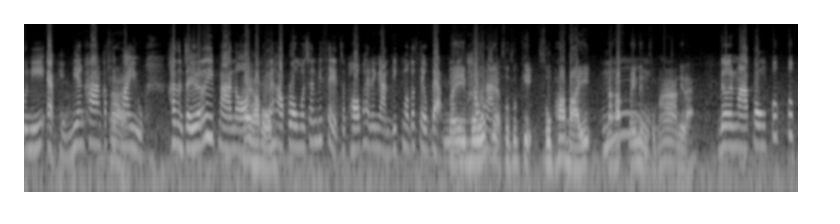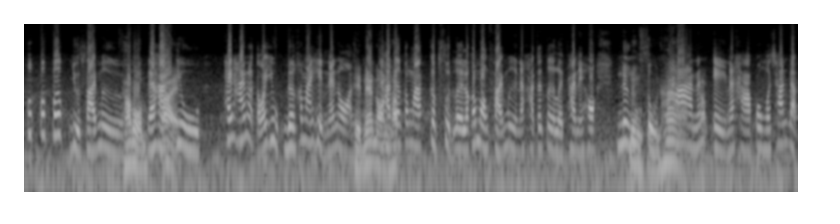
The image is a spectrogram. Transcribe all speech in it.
วันนี้แอบเห็นเบี้ยงข้างกระซิบใช่มาอยู่ใครสนใจรีบมาเนาะใช่ครับผม นะคะโปรโมชั่นพิเศษเฉพาะภายในงานบิ๊กมอเตอร์เซลแบบในนี้บูเท่าธนั้น เนี่ยซูซูกิซูเปอร์ไบค์นะครับ อืม ใน105นี่แหละ เดินมาตรงปุ๊บปุ๊บปุ๊บปุ๊บปุ๊บอยู่ซ้ายมือครับผมนะคะ ใช่อยู่ท้ายๆหน่อยแต่ว่าอยู่เดินเข้ามาเห็นแน่นอนเห็นแน่นอนนะคะครับเดินต้องมาเกือบสุดเลยแล้วก็มองซ้ายมือนะคะ จะเจอเลยภายในฮอล105 นั่ครันบเองนะคะ โปรโมชั่นแบบ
